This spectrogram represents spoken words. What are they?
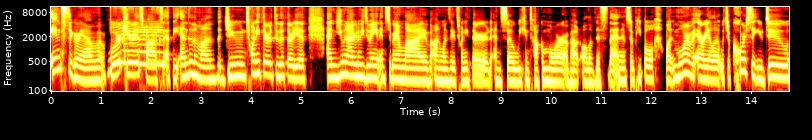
Instagram for Curious Fox at the end of the month, June 23rd through the 30th. And you and I are going to be doing an Instagram live on Wednesday, the 23rd. And so we can talk more about all of this then. And so people want more of Ariella, which of course that you do,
